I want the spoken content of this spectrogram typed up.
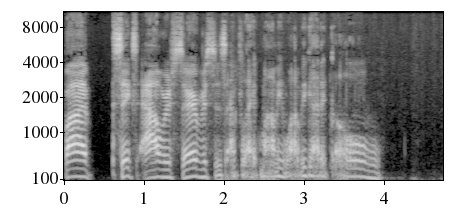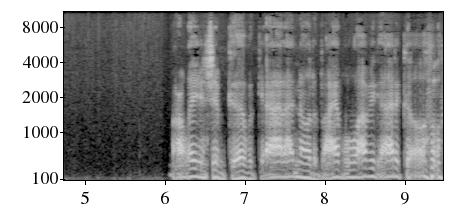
five, six hour services. I feel like, mommy, why we gotta go? My relationship good with God. I know the Bible. Why we gotta go?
